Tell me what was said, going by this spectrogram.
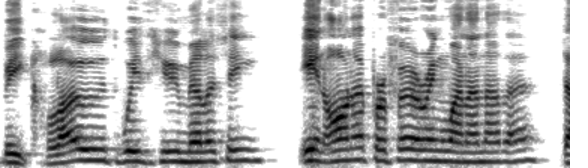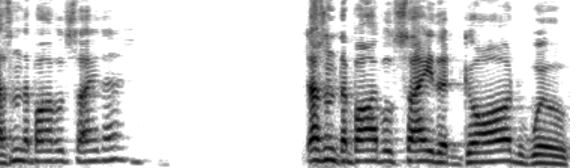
be clothed with humility, in honor preferring one another? Doesn't the Bible say that? Doesn't the Bible say that God will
